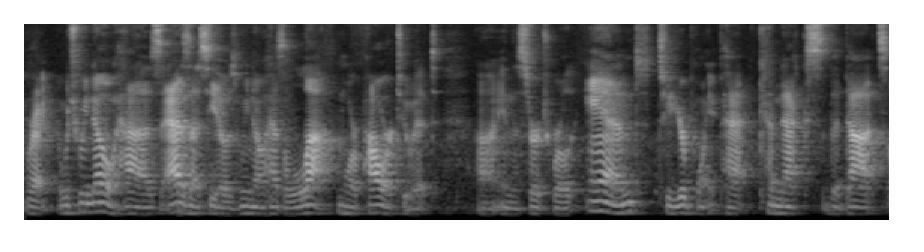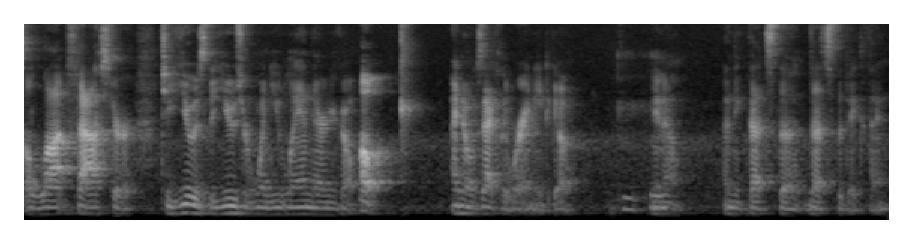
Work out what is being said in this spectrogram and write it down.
Right. which we know has as seos we know has a lot more power to it uh, in the search world. And to your point pat connects the dots a lot faster to you as the user when you land there and you go oh i know exactly where i need to go. You know? I think that's the that's the big thing.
